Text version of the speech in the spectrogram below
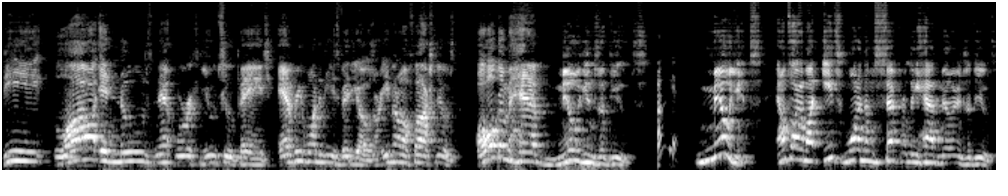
The Law and News Network YouTube page, every one of these videos, or even on Fox News, all of them have millions of views. Oh yeah. Millions. And I'm talking about each one of them separately have millions of views.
